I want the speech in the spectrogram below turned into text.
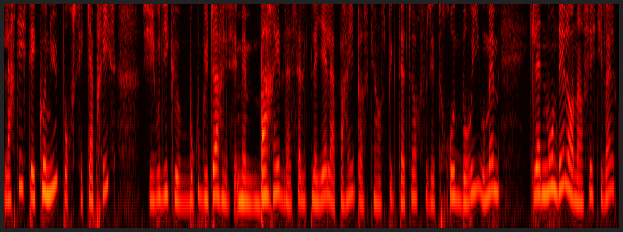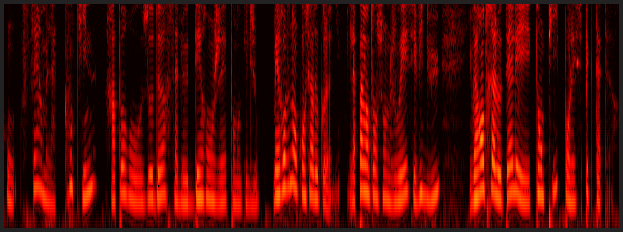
L'artiste est connu pour ses caprices. Si je vous dis que beaucoup plus tard, il s'est même barré de la salle Playel à Paris parce qu'un spectateur faisait trop de bruit, ou même qu'il a demandé lors d'un festival qu'on ferme la cantine. Rapport aux odeurs, ça le dérangeait pendant qu'il joue. Mais revenons au concert de Cologne. Il n'a pas l'intention de jouer, c'est vite vu. Il va rentrer à l'hôtel et tant pis pour les spectateurs.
